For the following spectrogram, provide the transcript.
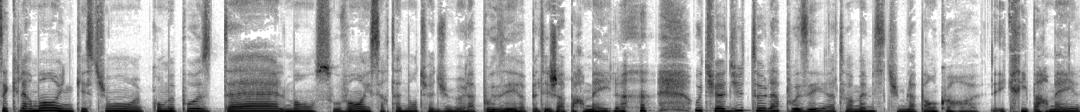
C'est clairement une question euh, qu'on me pose tellement souvent et certainement tu as dû me la poser euh, déjà par mail ou tu as dû te la poser à toi-même si tu ne me l'as pas encore euh, écrit par mail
